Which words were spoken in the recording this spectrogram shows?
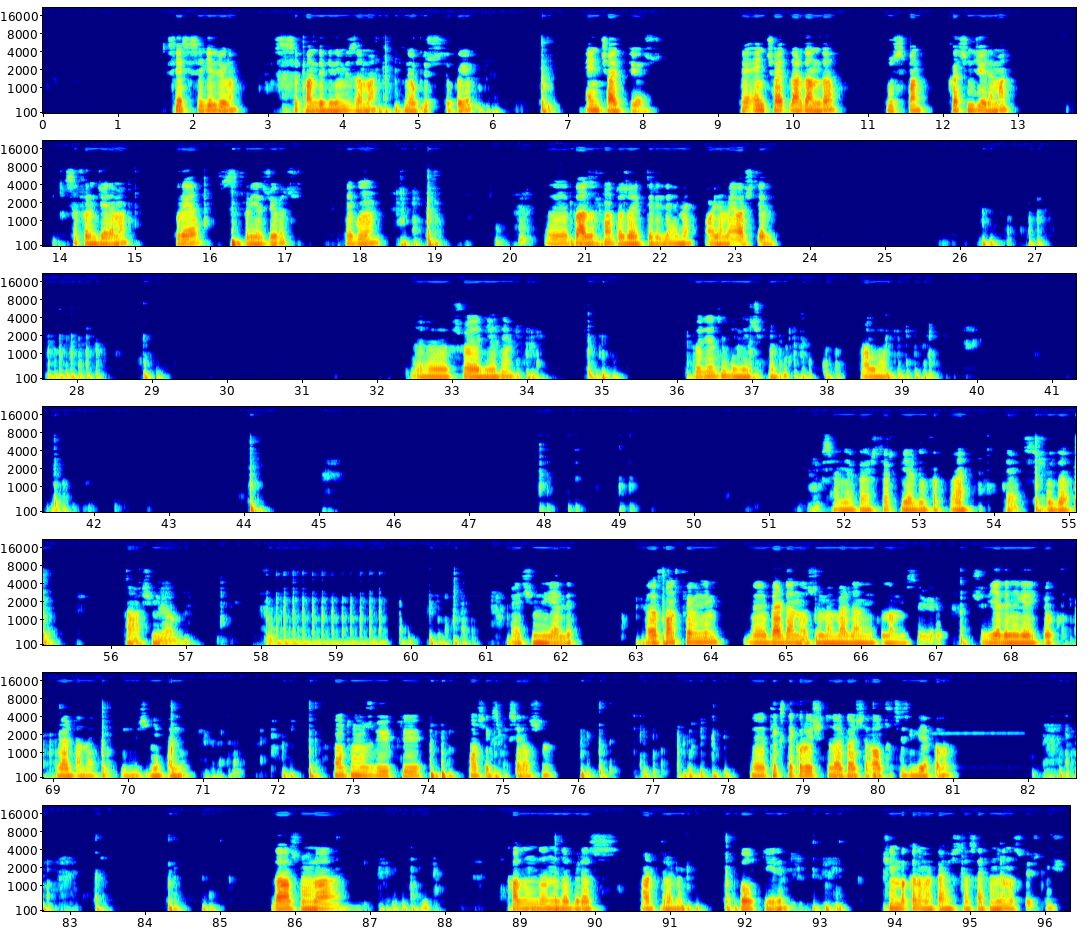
CSS'e geliyorum. Span dediğimiz zaman iki nokta üst üste koyup enchild diyoruz. Ve enchild'lardan da bu span kaçıncı eleman? Sıfırıncı eleman. Buraya sıfır yazıyoruz. Ve bunun e, bazı font özellikleriyle hemen oynamaya başlayalım. Ee, şöyle diyelim. Böyle yazınca niye çıkmadı? Allah Allah. Bir arkadaşlar. Bir yerde ufak Heh. Evet. Şurada Tamam şimdi oldu. Evet şimdi geldi. E, font favorim e, Verdana olsun. Ben Verdana'yı kullanmayı seviyorum. Şu diğerlerine gerek yok. Verdana bizim için yeterli. Fontumuz büyüklüğü 18 piksel olsun. E, text decoration'da arkadaşlar altı çizgili yapalım. Daha sonra kalınlığını da biraz arttıralım. Bold diyelim. Şimdi bakalım arkadaşlar sayfamızda nasıl gözükmüş.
